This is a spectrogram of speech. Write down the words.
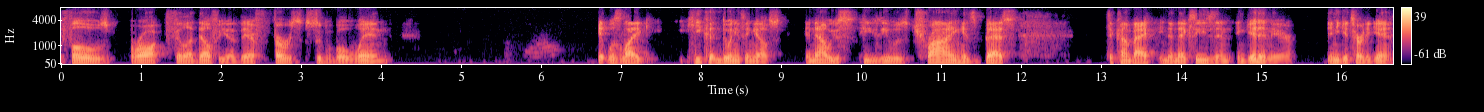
Foles brought Philadelphia their first Super Bowl win, it was like he couldn't do anything else. And now he's he he was trying his best to come back in the next season and get in there. Then he gets hurt again.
